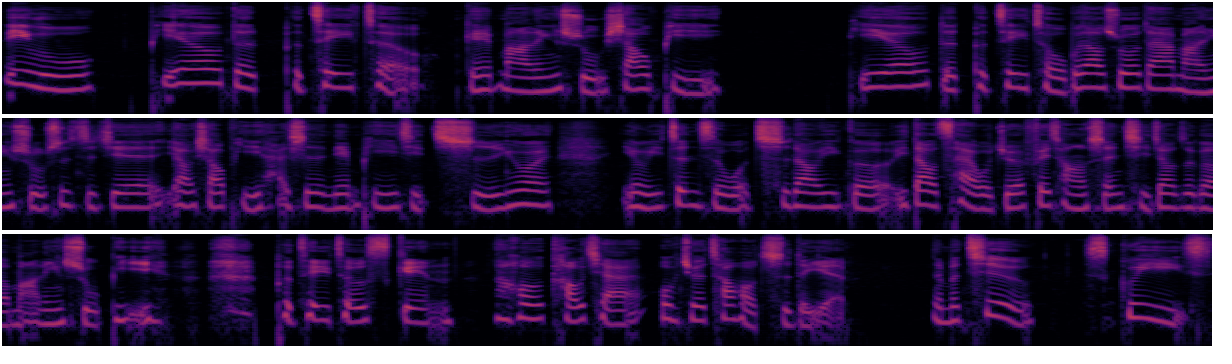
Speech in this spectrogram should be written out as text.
例如，peel the potato，给马铃薯削皮。Peel the potato，不知道说大家马铃薯是直接要削皮还是连皮一起吃？因为有一阵子我吃到一个一道菜，我觉得非常神奇，叫这个马铃薯皮 （potato skin），然后烤起来，我觉得超好吃的耶。Number two squeeze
